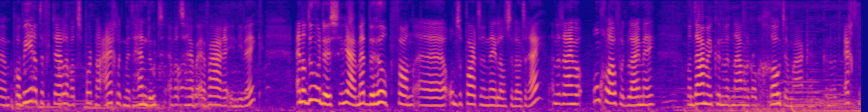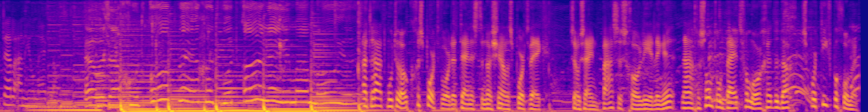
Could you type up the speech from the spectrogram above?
um, proberen te vertellen wat sport nou eigenlijk met hen doet en wat ze hebben ervaren in die week. En dat doen we dus ja, met behulp van uh, onze partner Nederlandse Loterij. En daar zijn we ongelooflijk blij mee. Want daarmee kunnen we het namelijk ook groter maken. Kunnen we het echt vertellen aan heel Nederland. Uiteraard moet er ook gesport worden tijdens de Nationale Sportweek. Zo zijn basisschoolleerlingen na een gezond ontbijt vanmorgen de dag sportief begonnen.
